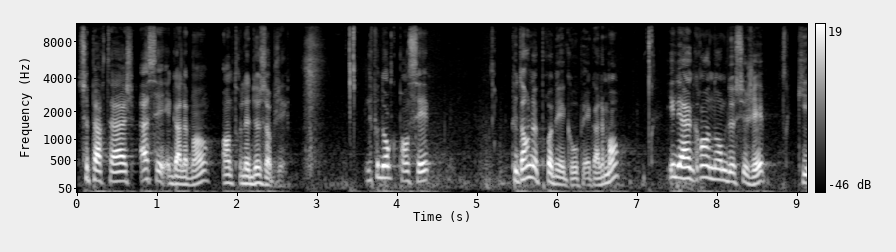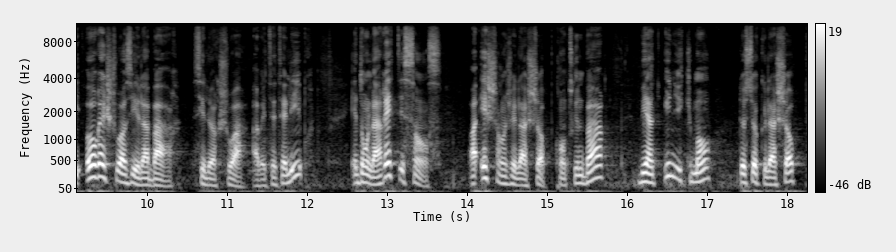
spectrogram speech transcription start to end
se partagent assez également entre les deux objets. Il faut donc penser que dans le premier groupe également, il y a un grand nombre de sujets qui auraient choisi la barre si leur choix avait été libre et dont la réticence à échanger la chope contre une barre vient uniquement de ce que la chope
